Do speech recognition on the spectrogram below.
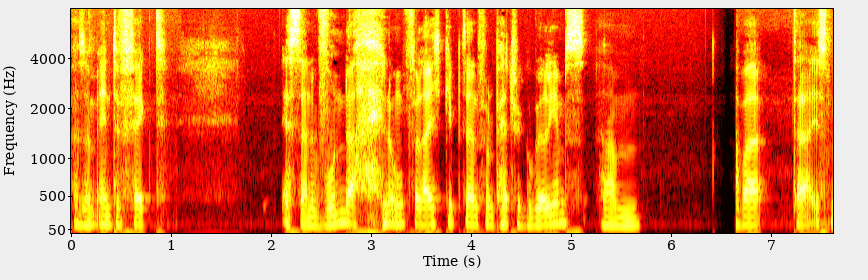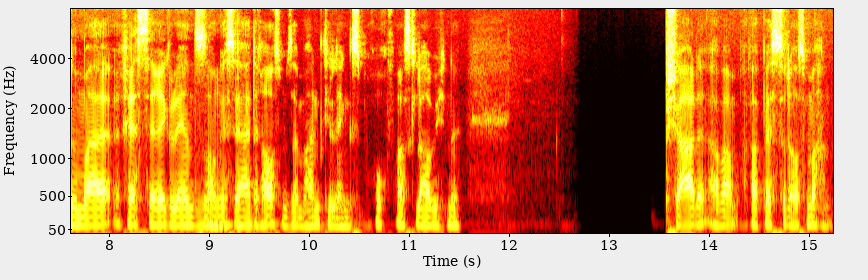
also im Endeffekt es eine Wunderheilung vielleicht gibt dann von Patrick Williams. Ähm, aber da ist nun mal Rest der regulären Saison ist er halt raus mit seinem Handgelenksbruch, war es, glaube ich, ne? Schade, aber einfach Beste daraus machen.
